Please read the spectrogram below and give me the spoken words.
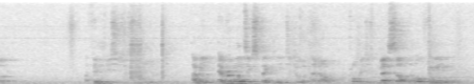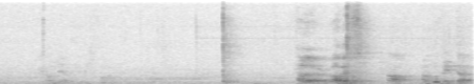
Look, I think you should just do it. I mean, everyone's expecting you to do it, and I'll probably just mess up the whole thing anyway. Calm down, you'll be fine. Hello, Robert. Oh, Uncle Victor.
